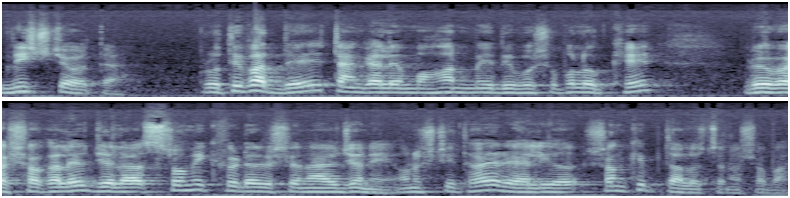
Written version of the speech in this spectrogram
নিশ্চয়তা। প্রতিপাদ্যে টাঙ্গাইলে মহান মে দিবস উপলক্ষে রবিবার সকালে জেলা শ্রমিক ফেডারেশন আয়োজনে অনুষ্ঠিত হয় র্যালি ও সংক্ষিপ্ত আলোচনা সভা।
